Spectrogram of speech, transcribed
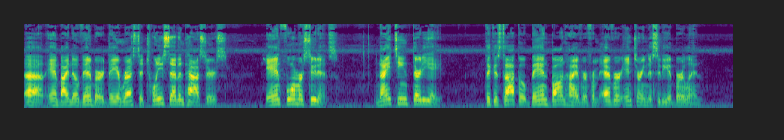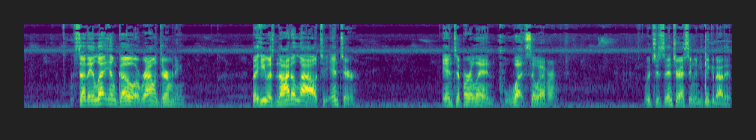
uh, and by November, they arrested 27 pastors and former students. 1938, the Gestapo banned Bonhoeffer from ever entering the city of Berlin. So they let him go around Germany, but he was not allowed to enter into Berlin whatsoever, which is interesting when you think about it.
